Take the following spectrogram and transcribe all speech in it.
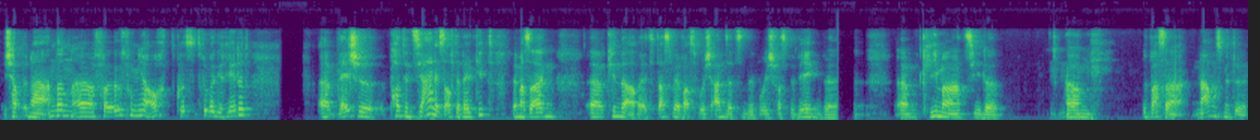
Ich habe in einer anderen äh, Folge von mir auch kurz darüber geredet, äh, welche Potenziale es auf der Welt gibt, wenn man sagen, äh, Kinderarbeit, das wäre was, wo ich ansetzen will, wo ich was bewegen will. Ähm, Klimaziele, mhm. ähm, Wasser, Nahrungsmittel.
